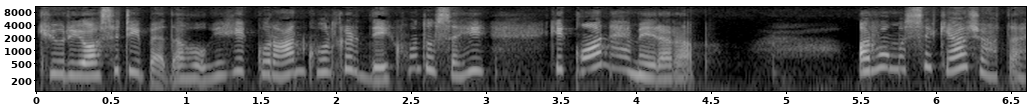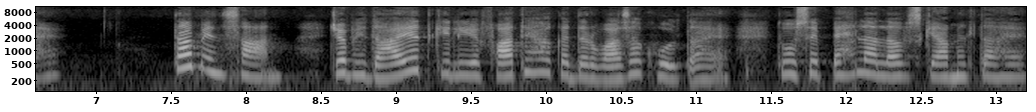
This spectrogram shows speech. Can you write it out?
کیوریوسٹی پیدا ہوگی کہ قرآن کھول کر دیکھوں تو صحیح کہ کون ہے میرا رب۔ اور وہ مجھ سے کیا چاہتا ہے؟ تب انسان جب ہدایت کے لیے فاتحہ کا دروازہ کھولتا ہے تو اسے پہلا لفظ کیا ملتا ہے؟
